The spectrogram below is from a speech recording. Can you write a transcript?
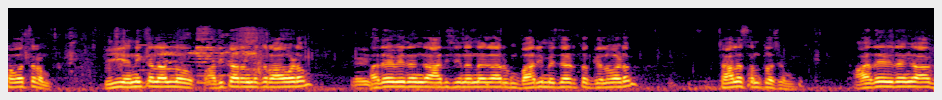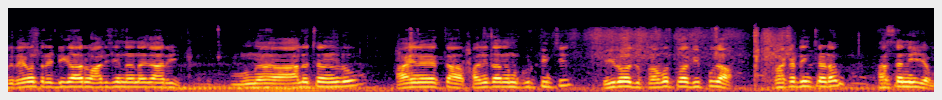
సంవత్సరం ఈ ఎన్నికలలో అధికారంలోకి రావడం అదేవిధంగా ఆదిశీనన్న గారు భారీ మెజార్టీతో గెలవడం చాలా సంతోషం. అదేవిధంగా రేవంత్ రెడ్డి గారు ఆదిచంద్రన్న గారి ఆలోచనలు ఆయన యొక్క పనితనం గుర్తించి ఈరోజు ప్రభుత్వ విప్పుగా ప్రకటించడం హర్షణీయం.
